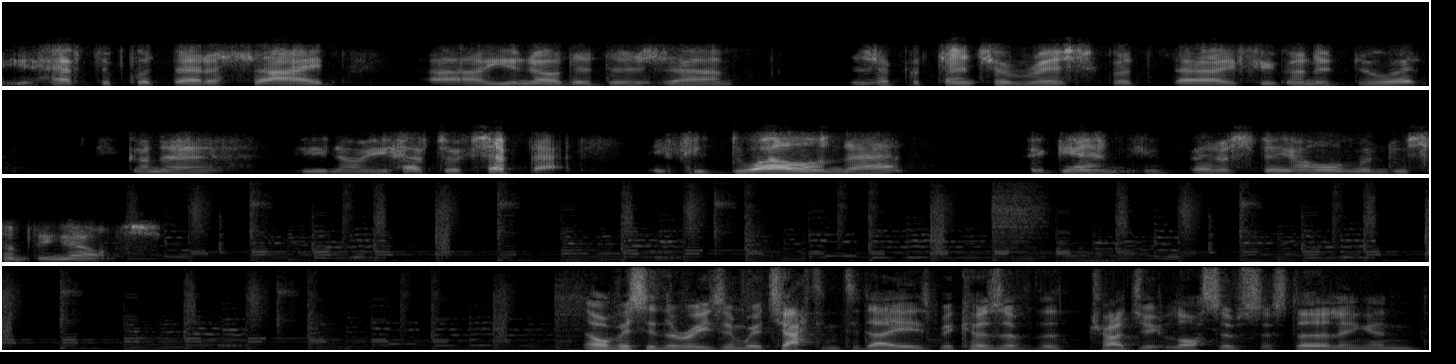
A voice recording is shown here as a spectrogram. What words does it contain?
you have to put that aside. Uh, you know that there's um, there's a potential risk, but uh, if you're going to do it, you're going to, you know, you have to accept that. If you dwell on that, again, you better stay home and do something else. Now, obviously, the reason we're chatting today is because of the tragic loss of Sir Stirling and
